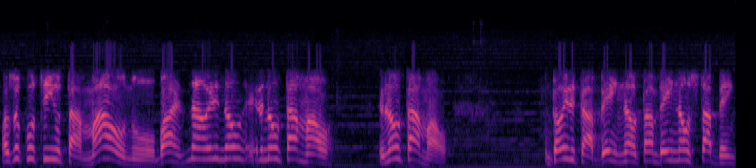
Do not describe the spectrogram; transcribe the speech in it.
mas o Coutinho está mal no Bayern? Não, ele não ele não está mal. Ele não está mal. Então ele está bem? Não, também não está bem.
